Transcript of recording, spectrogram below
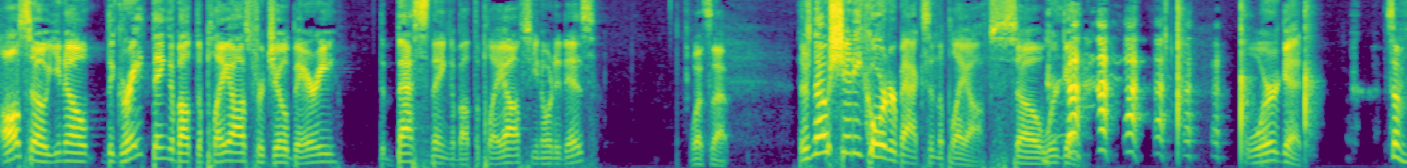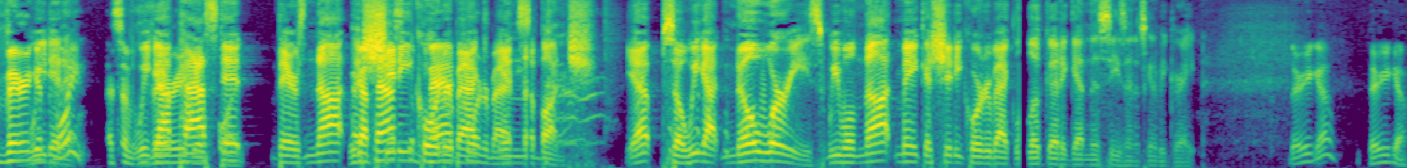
Also, you know, the great thing about the playoffs for Joe Barry, the best thing about the playoffs, you know what it is? What's that? There's no shitty quarterbacks in the playoffs, so we're good. we're good. It's a very We good point. it. That's a We got past it. There's not We a shitty quarterback in the bunch. Yep. So we got no worries. We will not make a shitty quarterback look good again this season. It's going to be great. There you go. There you go.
